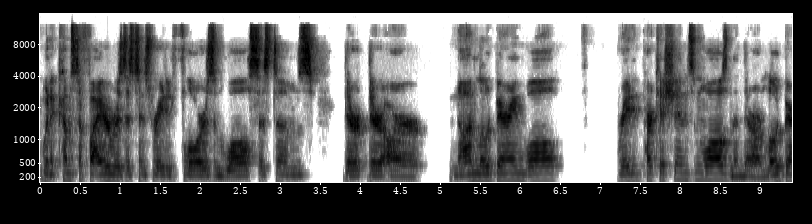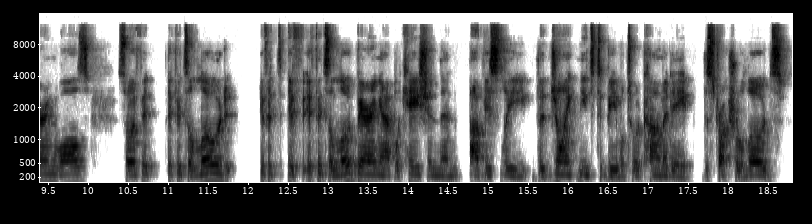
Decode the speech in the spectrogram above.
when it comes to fire resistance rated floors and wall systems, there there are non-load bearing wall rated partitions and walls, and then there are load bearing walls. So if it if it's a load if it's if if it's a load bearing application, then obviously the joint needs to be able to accommodate the structural loads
